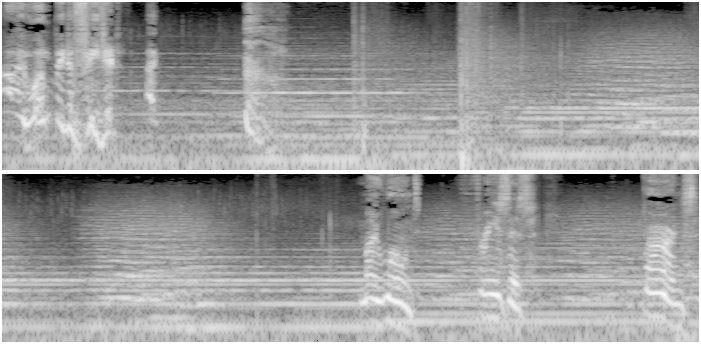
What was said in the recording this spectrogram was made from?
I won't be defeated. I... My wound freezes, burns.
